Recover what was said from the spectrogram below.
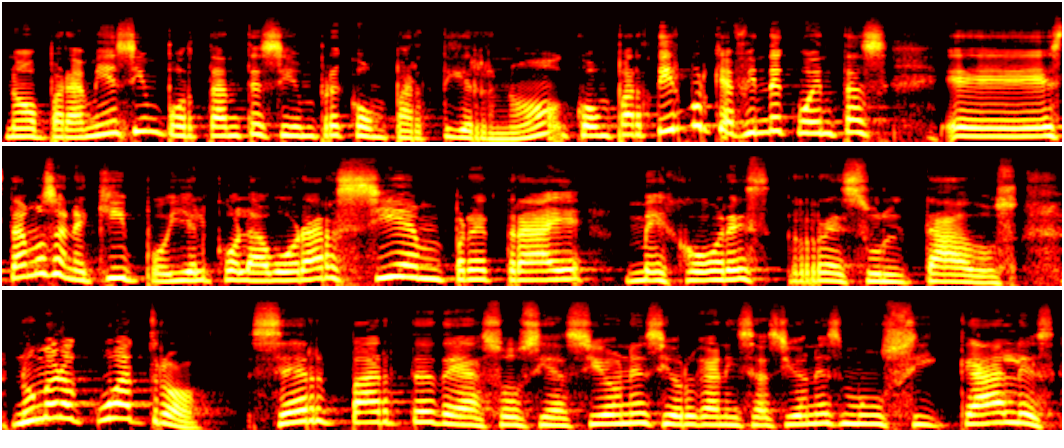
no, para mí es importante siempre compartir, ¿no? Compartir porque a fin de cuentas eh, estamos en equipo y el colaborar siempre trae mejores resultados. Número cuatro ser parte de asociaciones y organizaciones musicales.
